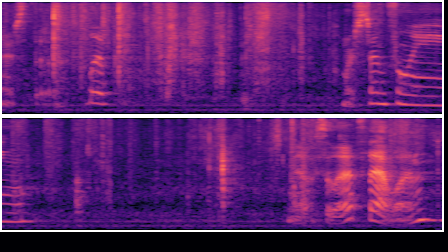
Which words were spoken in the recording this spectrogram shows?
There's the flip. More stenciling. Yeah, so that's that one.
